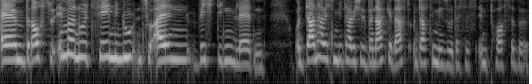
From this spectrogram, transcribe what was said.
ähm, brauchst du immer nur 10 Minuten zu allen wichtigen Läden. Und dann habe ich, mir- hab ich darüber nachgedacht und dachte mir so, das ist impossible.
